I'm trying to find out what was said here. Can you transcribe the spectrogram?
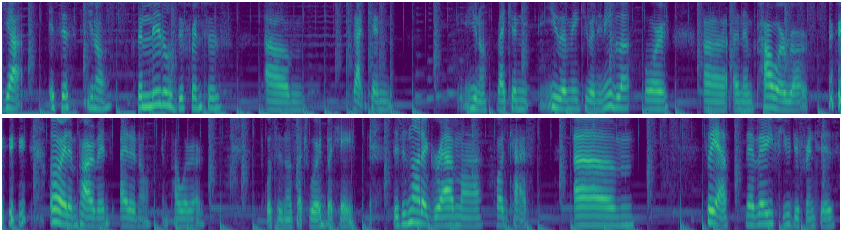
yeah, it's just, you know, the little differences um, that can you know that can either make you an enabler or uh, an empowerer. Or an empowerment. I don't know. Empowerer. Of course there's no such word but hey this is not a grammar podcast. Um so yeah there are very few differences.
